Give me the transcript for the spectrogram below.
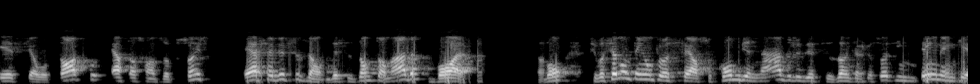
esse é o tópico, essas são as opções, essa é a decisão. Decisão tomada, bora. Tá bom? Se você não tem um processo combinado de decisão, que as pessoas entendem que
